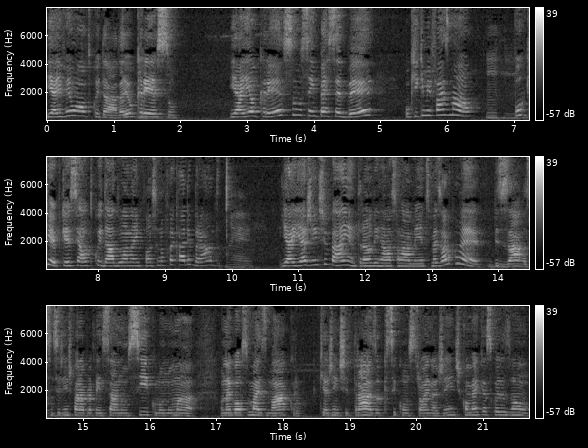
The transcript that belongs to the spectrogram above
E aí vem o autocuidado, aí eu cresço. Uhum. E aí eu cresço sem perceber o que, que me faz mal. Uhum. Por quê? Porque esse autocuidado lá na infância não foi calibrado. É. E aí a gente vai entrando em relacionamentos, mas olha como é bizarro, assim, se a gente parar pra pensar num ciclo, numa, um negócio mais macro que a gente traz ou que se constrói na gente, como é que as coisas vão.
